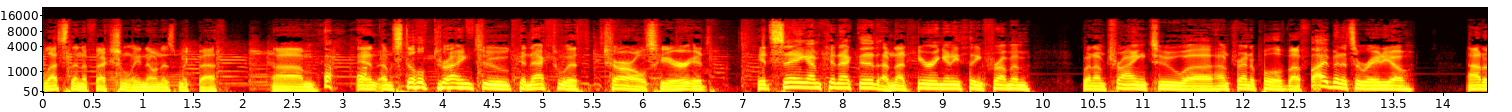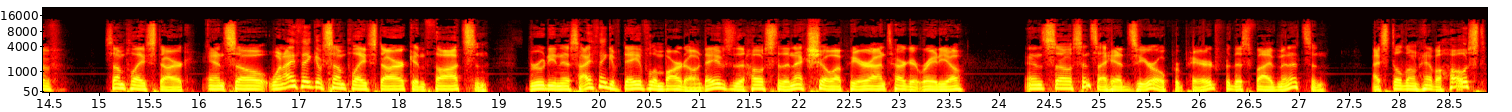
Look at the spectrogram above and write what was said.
less than affectionately known as Macbeth. Um, and I'm still trying to connect with Charles here. It, it's saying I'm connected. I'm not hearing anything from him, but I'm trying to uh, I'm trying to pull about five minutes of radio out of someplace dark. And so when I think of someplace dark and thoughts and broodiness, I think of Dave Lombardo. And Dave's the host of the next show up here on Target Radio. And so since I had zero prepared for this five minutes and I still don't have a host,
